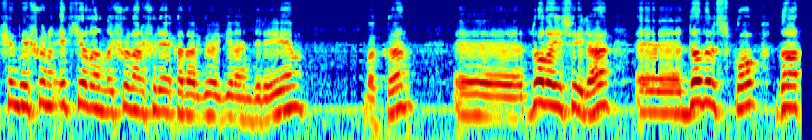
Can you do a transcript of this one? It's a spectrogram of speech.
Şimdi şunu etki alanını şuradan şuraya kadar gölgelendireyim. Bakın. E, dolayısıyla e, dollar scope dot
